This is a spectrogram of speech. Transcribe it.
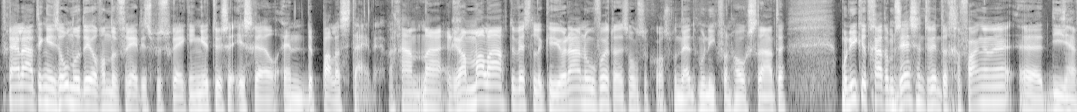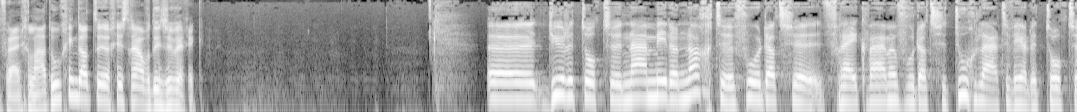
Vrijlating is onderdeel van de vredesbesprekingen tussen Israël en de Palestijnen. We gaan naar Ramallah, de westelijke Jordaanhoever. Dat is onze correspondent Monique van Hoogstraten. Monique, het gaat om 26 gevangenen. Uh, die zijn vrijgelaten. Hoe ging dat uh, gisteravond in zijn werk? Uh, duurde tot uh, na middernacht uh, voordat ze vrijkwamen... voordat ze toegelaten werden tot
